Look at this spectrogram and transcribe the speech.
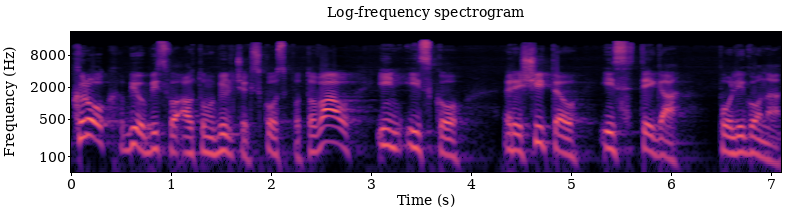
krok, bi v bistvu avtomobilček skozi potoval in iskal rešitev iz tega poligona.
